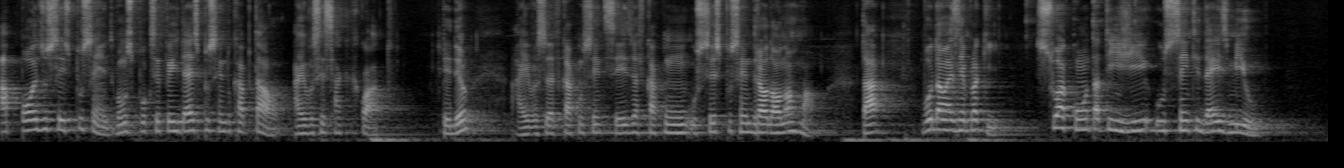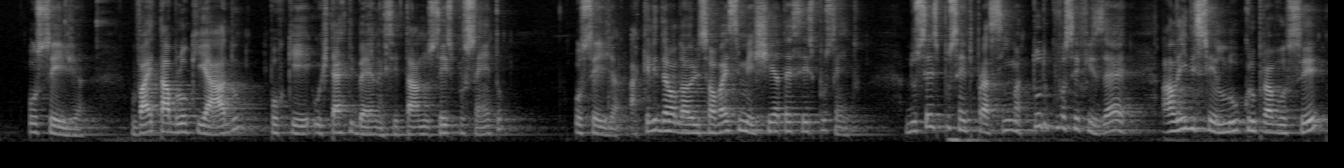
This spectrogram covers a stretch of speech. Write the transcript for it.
após os 6%. Vamos supor que você fez 10% do capital, aí você saca 4, entendeu? Aí você vai ficar com 106, vai ficar com o 6% de drawdown normal, tá? Vou dar um exemplo aqui. Sua conta atingir os 110 mil, ou seja, vai estar tá bloqueado porque o start balance está no 6%, ou seja, aquele drawdown ele só vai se mexer até 6%. Do 6% para cima, tudo que você fizer, além de ser lucro para você,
